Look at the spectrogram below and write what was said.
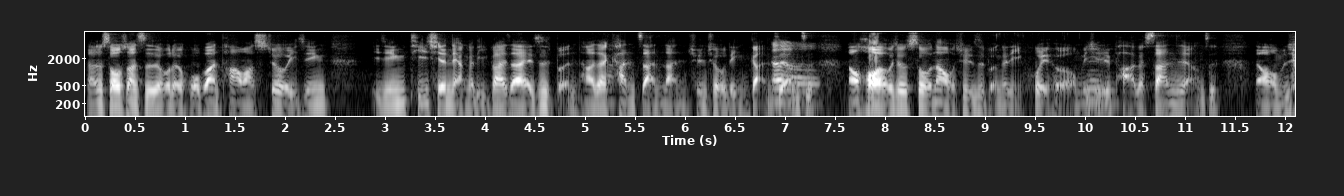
然后那时候算是我的伙伴 Thomas 就已经。已经提前两个礼拜在日本，他在看展览，寻求灵感这样子。嗯然后后来我就说，那我去日本跟你会合，我们一起去爬个山这样子。然后我们就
